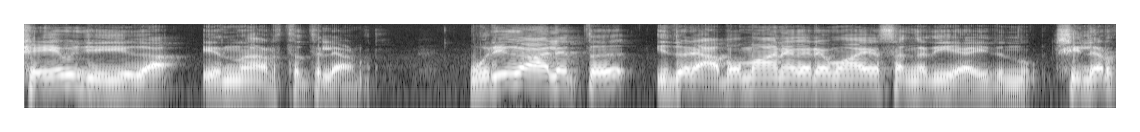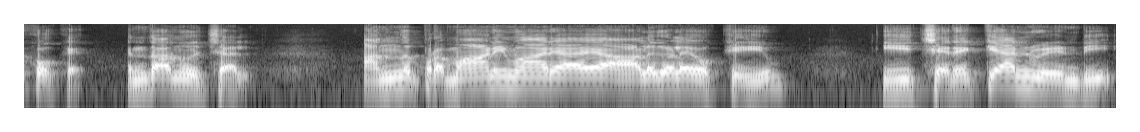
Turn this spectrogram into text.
ഷേവ് ചെയ്യുക എന്ന അർത്ഥത്തിലാണ്. ഒരു കാലത്ത് ഇതൊരു അപമാനകരമായ സംഗതിയായിരുന്നു ചിലർക്കൊക്കെ. എന്താന്ന് വെച്ചാൽ അന്ന് പ്രമാണിമാരായ ആളുകളെയൊക്കെയും ഈ ചെരയ്ക്കാൻ വേണ്ടി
